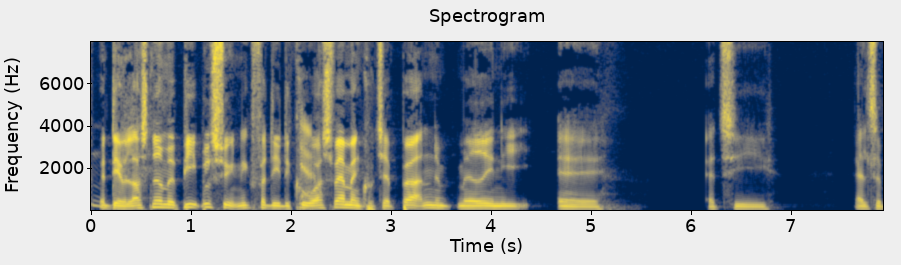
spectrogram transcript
Men det er vel også noget med bibelsyn, ikke? Fordi det kunne ja. også være, at man kunne tage børnene med ind i øh, at sige... Altså,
